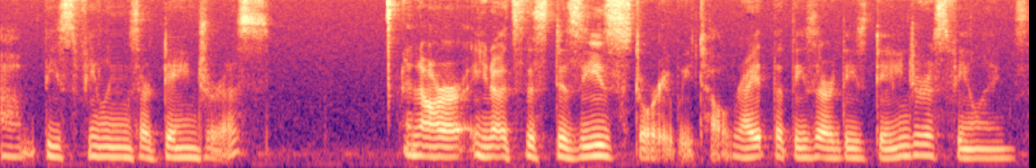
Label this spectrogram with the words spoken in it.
um, these feelings are dangerous, and our you know it's this disease story we tell, right? That these are these dangerous feelings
